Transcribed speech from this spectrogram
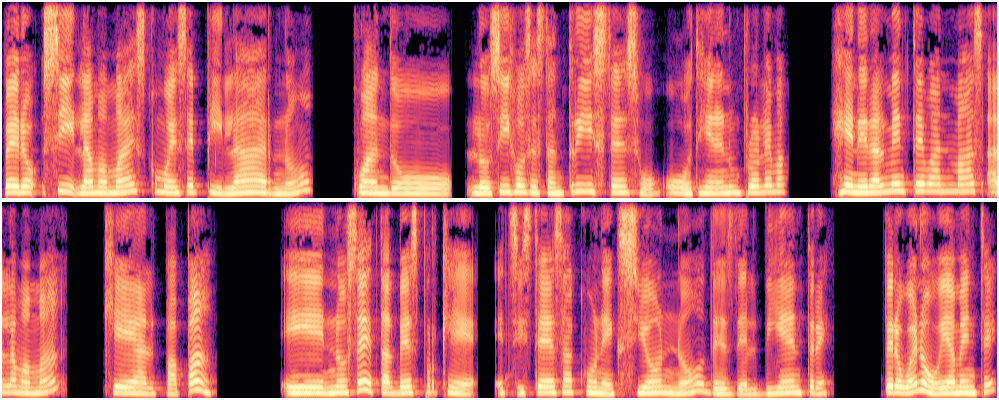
Pero sí, la mamá es como ese pilar, ¿no? Cuando los hijos están tristes o, tienen un problema, generalmente van más a la mamá que al papá. Eh, no sé, tal vez porque existe esa conexión, ¿no? Desde el vientre. Pero bueno, obviamente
